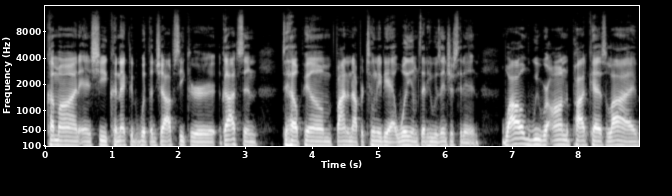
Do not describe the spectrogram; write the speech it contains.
come on and she connected with a job seeker, Godson, to help him find an opportunity at Williams that he was interested in. While we were on the podcast live,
